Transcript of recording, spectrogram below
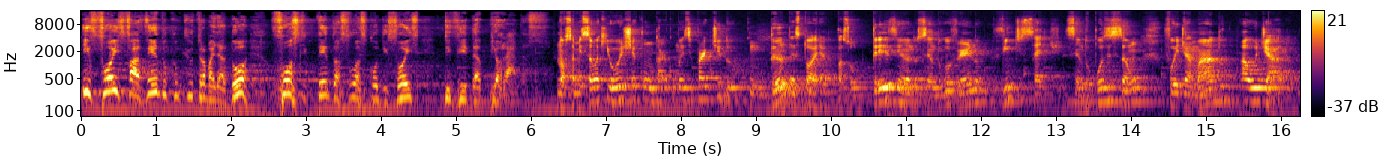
e foi fazendo com que o trabalhador fosse tendo as suas condições de vida pioradas. Nossa missão aqui hoje é contar como esse partido, com tanta história, passou 13 anos sendo governo, 27 sendo oposição, foi de amado a odiado.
